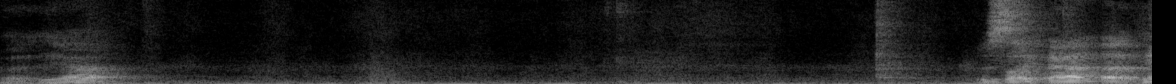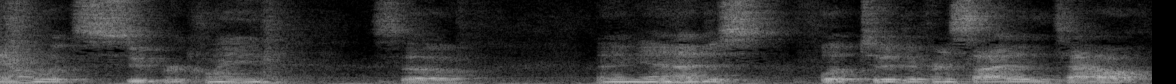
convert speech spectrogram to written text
But yeah. Just like that, that panel looks super clean. So then again, I just flip to a different side of the towel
